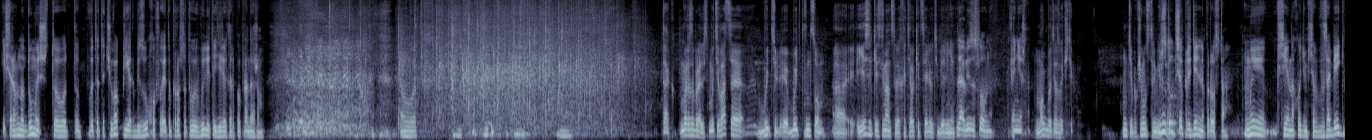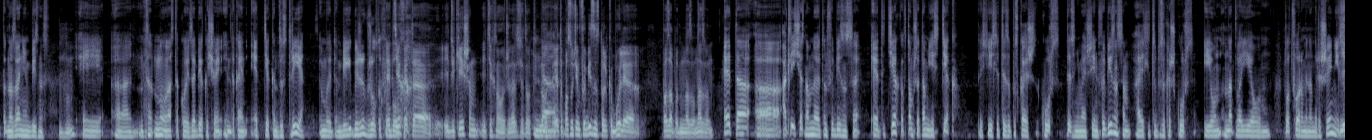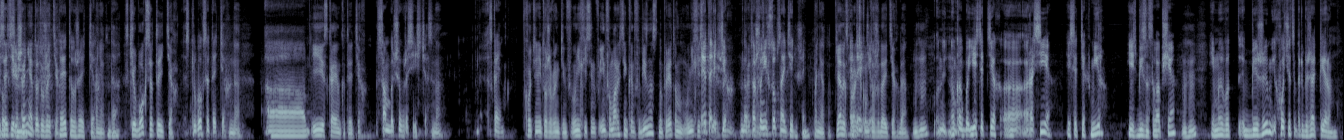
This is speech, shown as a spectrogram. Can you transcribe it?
и все равно думаешь, что вот, вот этот чувак Пьер Безухов это просто твой вылитый директор по продажам. Вот. Так, мы разобрались. Мотивация быть, э, быть тунцом. А, есть ли какие-то финансовые хотелки, цели у тебя или нет? Да, безусловно, конечно. Мог бы ты озвучить их? Ну, типа, к чему стремишься? Ну, тут все предельно просто. Мы все находимся в забеге под названием бизнес. Мгм. И э, ну, у нас такой забег еще и такая тех-индустрия. Мы там бе- бежим в желтых Это тех футболках. это education и technology, да? То есть это вот, ну, Да. вот это, по сути, инфобизнес, только более по-западному назван. назван. Это э, отличие основное от инфобизнеса. Это тех в том, что там есть тек. То есть, если ты запускаешь курс, ты занимаешься инфобизнесом, а если ты запускаешь курс, и он на твоем платформенном решении, Если эти решения, то это уже тех. то это уже тех. Понятно. Да. Skillbox это и тех, Skillbox это тех. да. А, И Skyeng это и тех, самый большой в России сейчас. да. Skyeng. Хоть они тоже в рынке, у них есть инф- инфомаркетинг, инфобизнес, но при этом у них есть Это и решения. тех. Да, потому что у них, собственно, IT-решение. Понятно. Яндекс практикум тоже, да, и тех, да. Мгм. Ну, как бы есть от тех Россия, есть от тех мир, есть бизнес вообще, Мгм. и мы вот бежим, и хочется прибежать первым.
